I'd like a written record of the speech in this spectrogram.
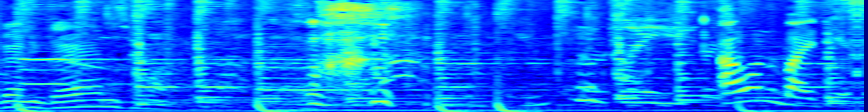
Kurang dan semua. I want buy this.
